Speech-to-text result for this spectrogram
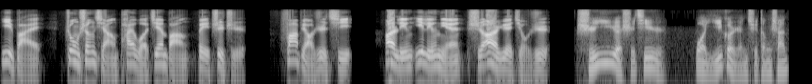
一百，众生想拍我肩膀被制止。发表日期：二零一零年十二月九日。十一月十七日，我一个人去登山。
